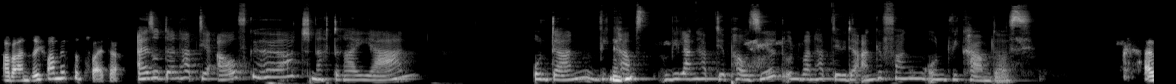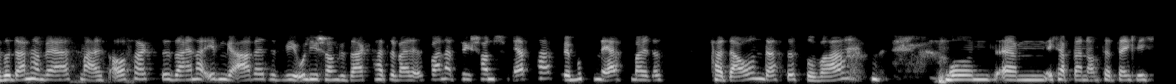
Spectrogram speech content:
Aber an sich waren wir zu zweiter. Also dann habt ihr aufgehört nach drei Jahren. Und dann, wie mhm. kam's, wie lange habt ihr pausiert und wann habt ihr wieder angefangen und wie kam das? Also dann haben wir erstmal als Auftragsdesigner eben gearbeitet, wie Uli schon gesagt hatte, weil es war natürlich schon schmerzhaft. Wir mussten erstmal das verdauen, dass das so war. Und ähm, ich habe dann auch tatsächlich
